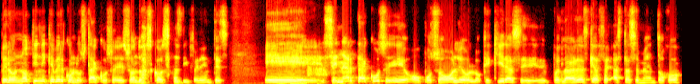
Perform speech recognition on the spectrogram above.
pero no tiene que ver con los tacos, eh, son dos cosas diferentes. Eh, cenar tacos eh, o pozole o lo que quieras, pues la verdad es que hasta, se me antojó.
